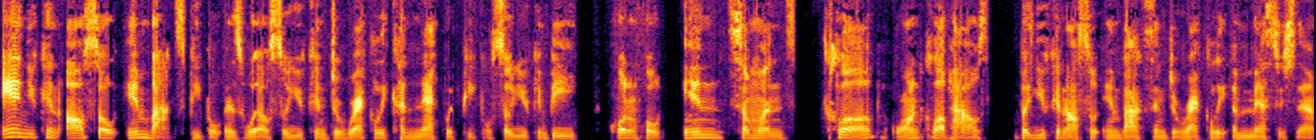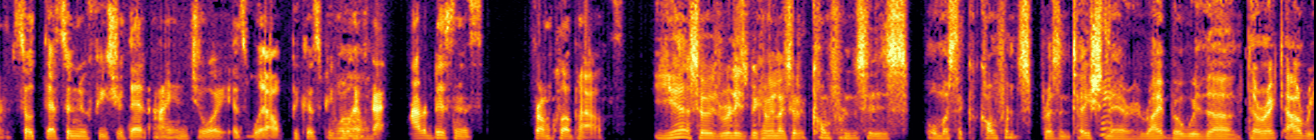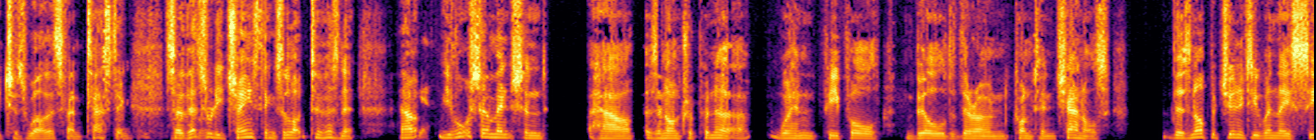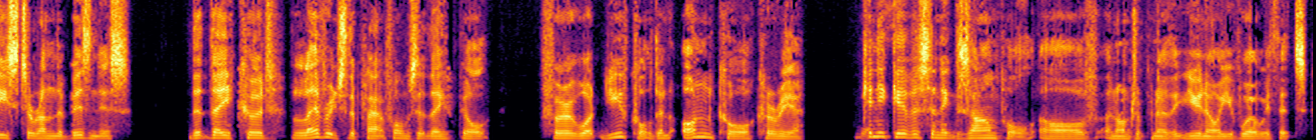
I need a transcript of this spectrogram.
And you can also inbox people as well. So you can directly connect with people. So you can be quote unquote in someone's club or on Clubhouse, but you can also inbox them directly and message them. So that's a new feature that I enjoy as well because people wow. have got a lot of business from Clubhouse. Yeah, so it really is becoming like sort of conferences, almost like a conference presentation area, right? But with uh, direct outreach as well. That's fantastic. Mm-hmm. So that's mm-hmm. really changed things a lot too, hasn't it? Now, yeah. you've also mentioned how, as an entrepreneur, when people build their own content channels, there's an opportunity when they cease to run the business that they could leverage the platforms that they've built for what you've called an encore career. Can you give us an example of an entrepreneur that you know you've worked with that's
